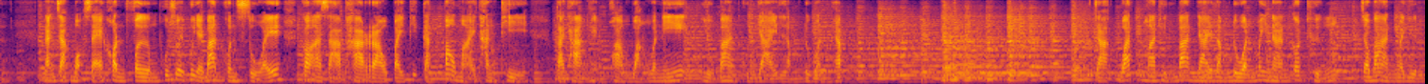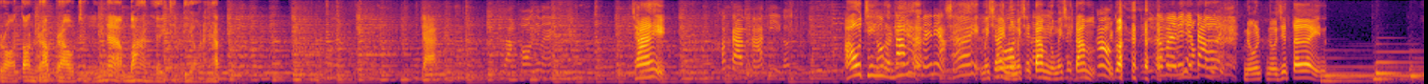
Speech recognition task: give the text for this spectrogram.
หลังจากเบาะแสคอนเฟิร์มผู้ช่วยผู้ใหญ่บ้านคนสวย ก็อาสาพาเราไปพิกัดเป้าหมายทันที ปลายทางแห่งความหวังวันนี้อยู่บ้านคุณยายลำดวนครับ จากวัดมาถึงบ้านยายลำดวนไม่นานก็ถึงเจ้าบ้านมายืนรอต้อนรับเราถึงหน้าบ้านเลยทีเดียวนะครับจ้ะวางทองใช่ไหมใช่ เขาตามหาพี่เขาอยู่ เอาจริงเหรอน้เนี่องตั้มใช่ไหมเนี่ยยใช่ไม่ใช่หนูไม่ใช่ตั้มหนูไม่ใช่ตั้มอ้าวเดี๋ยวก่อนทำไมไม่ใช่ตั้มหนูหนูชื่อเต้ย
